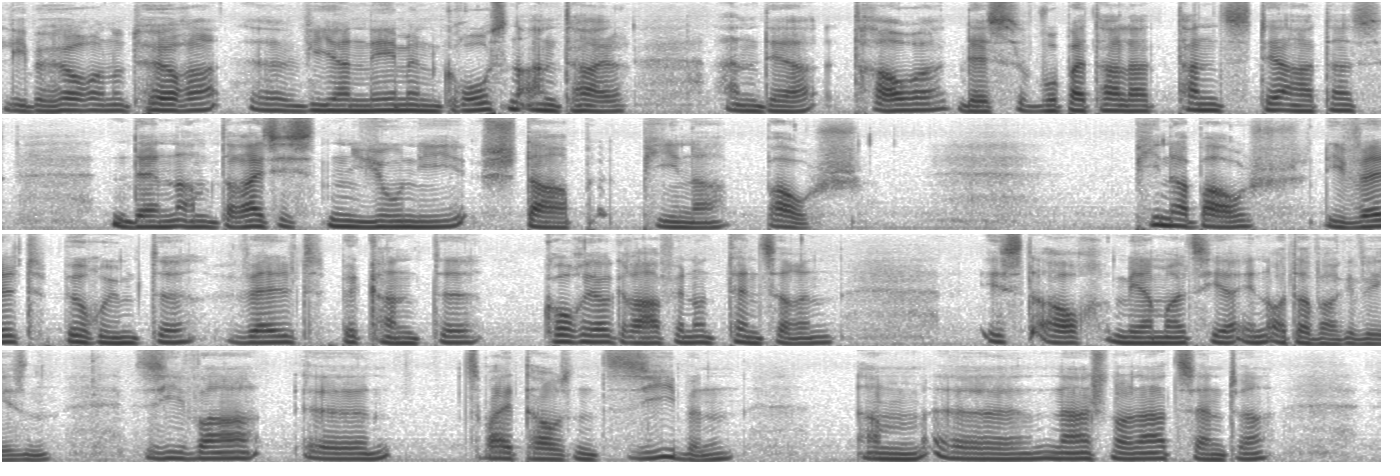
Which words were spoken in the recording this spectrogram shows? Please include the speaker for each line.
Speaker 1: Liebe Hörerinnen und Hörer, äh, wir nehmen großen Anteil an der Trauer des Wuppertaler Tanztheaters, denn am 30. Juni starb Pina Bausch. Pina Bausch, die weltberühmte, weltbekannte Choreografin und Tänzerin, ist auch mehrmals hier in Ottawa gewesen. Sie war äh, 2007 am äh, National Art Center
